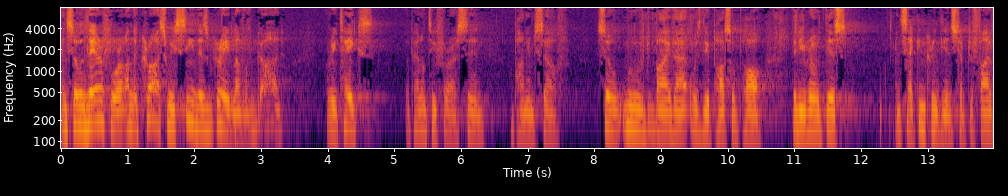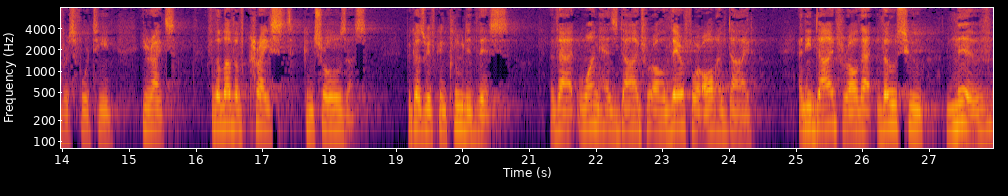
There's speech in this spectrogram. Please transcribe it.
And so, therefore, on the cross, we see this great love of God, where he takes the penalty for our sin upon himself. So moved by that was the Apostle Paul that he wrote this in 2 Corinthians chapter 5, verse 14. He writes, For the love of Christ controls us because we've concluded this that one has died for all, therefore all have died. And he died for all that those who live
